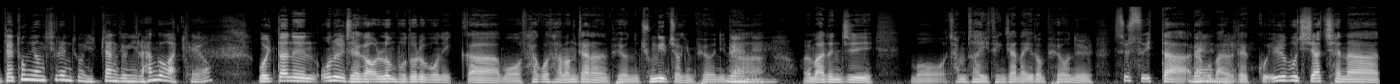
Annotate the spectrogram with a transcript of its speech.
대통령실은 좀 입장 정리를 한 것 같아요. 뭐 일단은 오늘 제가 언론 보도를 보니까 뭐 사고 사망자라는 표현은 중립적인 표현이다. 네네. 얼마든지 뭐 참사 희생자나 이런 표현을 쓸 수 있다라고 네네. 말을 했고 일부 지자체나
